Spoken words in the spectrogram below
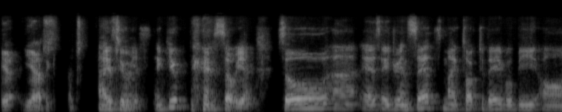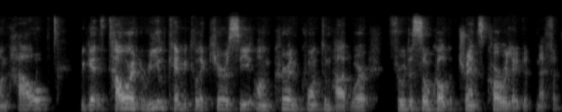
Yeah, yes. I assume yes. Thank you. so yeah. So uh, as Adrian said, my talk today will be on how we get toward real chemical accuracy on current quantum hardware through the so-called transcorrelated method.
